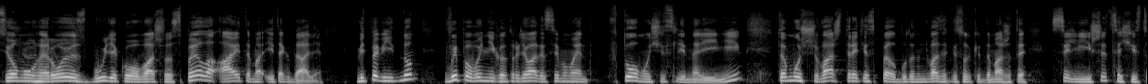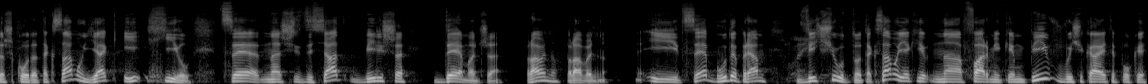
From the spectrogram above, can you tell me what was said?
цьому герою з будь-якого вашого спела, айтема і так далі. Відповідно, ви повинні контролювати цей момент в тому числі на лінії, тому що ваш третій спел буде на 20% дамажити сильніше, це чиста шкода, так само, як і хіл. Це на 60 більше демеджа. Правильно? Правильно. І це буде прям відчутно. Так само, як і на фармі кемпів, ви чекаєте, поки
